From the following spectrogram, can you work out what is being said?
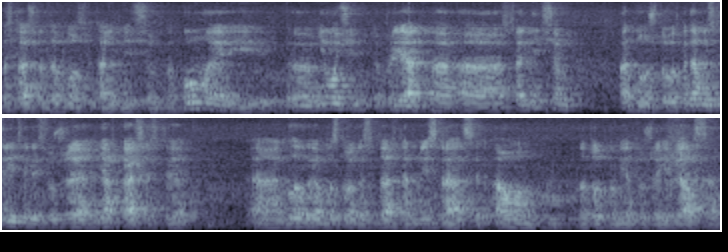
достаточно давно с Виталием Дмитриевичем знакомы, и э, мне очень приятно э, с Дмитриевичем одно, что вот когда мы встретились уже, я в качестве э, главы областной государственной администрации, а он на тот момент уже являлся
